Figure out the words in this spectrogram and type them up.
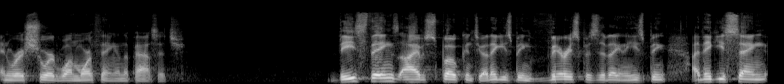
And we're assured one more thing in the passage these things I have spoken to. I think he's being very specific. And he's being, I think he's saying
